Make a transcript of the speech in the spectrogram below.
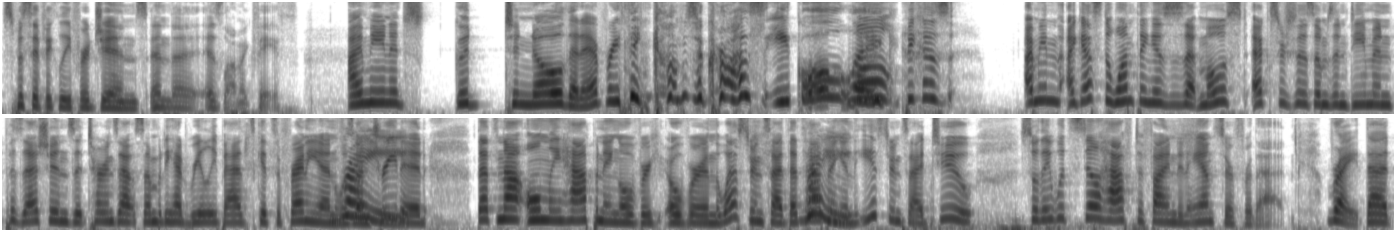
specifically for jinns in the Islamic faith. I mean, it's good to know that everything comes across equal. Like, well, because I mean, I guess the one thing is is that most exorcisms and demon possessions, it turns out somebody had really bad schizophrenia and was Right. untreated. That's not only happening over over in the western side, that's happening in the eastern side too. So they would still have to find an answer for that. right? That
